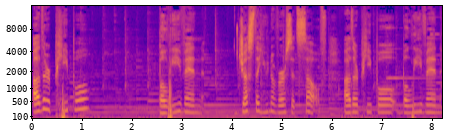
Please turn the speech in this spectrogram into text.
other people believe in just the universe itself. Other people believe in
